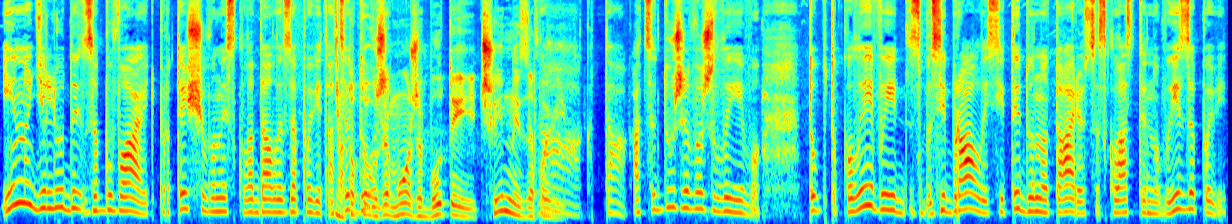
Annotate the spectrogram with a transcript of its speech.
Іноді люди забувають про те, що вони складали заповіт. А А це тобто дуже вже може бути чинний заповіт. Так, так. А це дуже важливо. Тобто, коли ви зібрались іти до нотаріуса, скласти новий заповіт,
